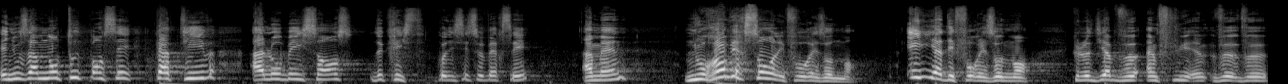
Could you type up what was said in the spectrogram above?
et nous amenons toute pensée captive à l'obéissance de Christ. Vous connaissez ce verset Amen. Nous renversons les faux raisonnements. Et il y a des faux raisonnements que le diable veut, influ- veut- veut-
